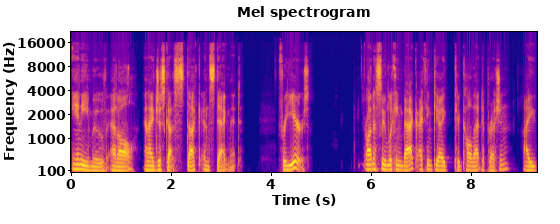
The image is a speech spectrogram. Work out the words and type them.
any move at all, and I just got stuck and stagnant for years. Honestly, looking back, I think I could call that depression. I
